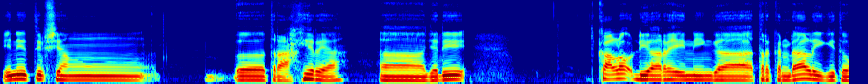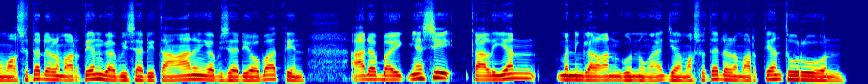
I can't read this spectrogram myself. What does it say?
Ini tips yang uh, terakhir ya Uh, jadi kalau diare ini nggak terkendali gitu, maksudnya dalam artian nggak bisa ditangani, nggak bisa diobatin, ada baiknya sih kalian meninggalkan gunung aja. Maksudnya dalam artian turun,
